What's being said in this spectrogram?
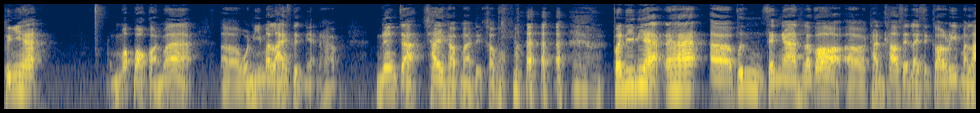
คืองี้ฮะผมบอกก่อนว่าเอ่อวันนี้มาไลฟ์ดึกเนี่ยนะครับ เนื่องจากใช่ครับมาดึกครับผม พอดีเนี่ยนะฮะเพิ่งเสร็จงานแล้วก็ทานข้าวเสร็จอะไรเสร็จก็รีบมาไล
